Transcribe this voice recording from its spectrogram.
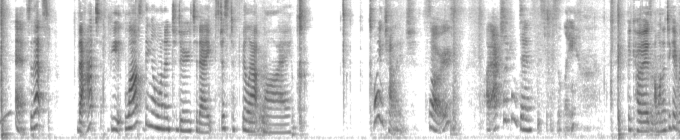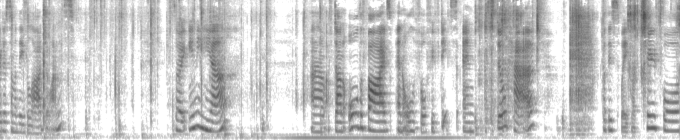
But yeah, so that's that. The last thing I wanted to do today is just to fill out my coin challenge. So I actually condensed this recently because I wanted to get rid of some of these larger ones. So in here, um, I've done all the fives and all the 450s and I still have, for this week, I've two, four,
